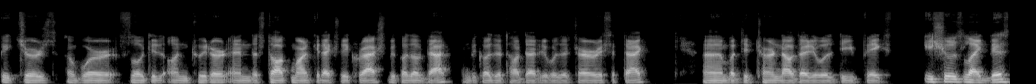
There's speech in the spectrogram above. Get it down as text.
pictures were floated on Twitter, and the stock market actually crashed because of that, because they thought that it was a terrorist attack. Um, but it turned out that it was deep fakes. Issues like this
